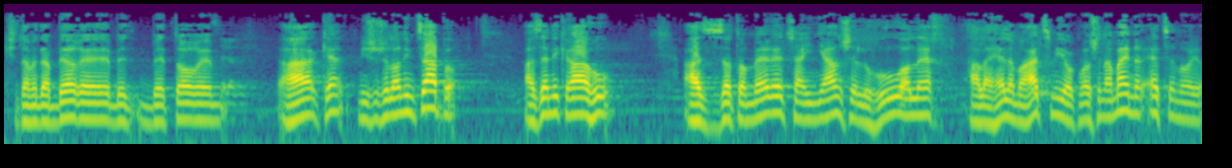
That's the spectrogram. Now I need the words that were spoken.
כשאתה מדבר אה, בתור... אה, כן, מישהו שלא נמצא פה. אז זה נקרא הוא. אז זאת אומרת שהעניין של הוא הולך על ההלם העצמי, או כמו שנאמר, עצם אויר.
